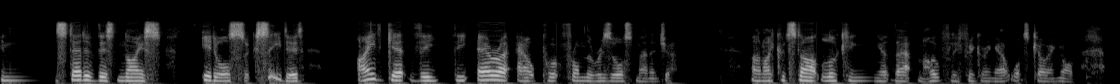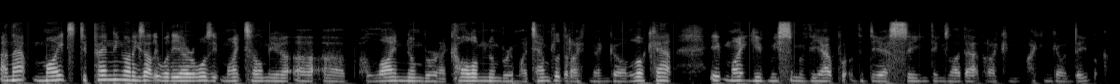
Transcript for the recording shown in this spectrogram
instead of this nice, it all succeeded, I'd get the, the error output from the resource manager and I could start looking at that and hopefully figuring out what's going on. And that might, depending on exactly what the error was, it might tell me a, a, a, line number and a column number in my template that I can then go and look at. It might give me some of the output of the DSC and things like that that I can I can go and debug.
